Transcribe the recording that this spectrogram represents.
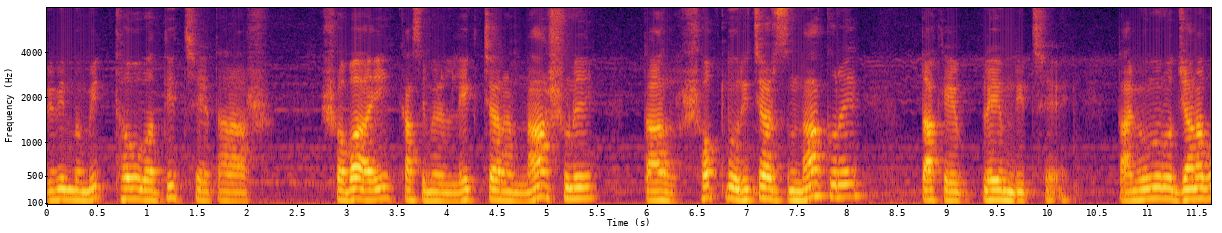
বিভিন্ন মিথ্যা অপবাদ দিচ্ছে, তারা সবাই কাসিমের লেকচার না শুনে, তার স্বপ্ন রিচার্জ না করে তাকে ব্লেম দিচ্ছে। তা আমি অনুরোধ জানাব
